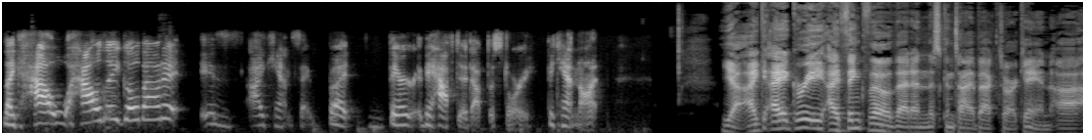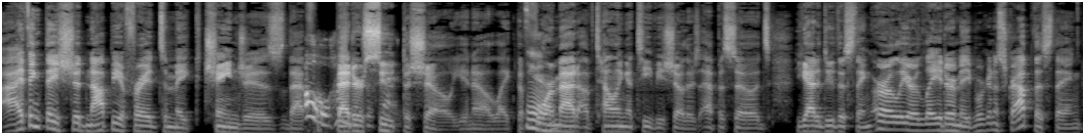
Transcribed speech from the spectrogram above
like how how they go about it is i can't say but they're they have to adapt the story. They can't not Yeah, I, I agree. I think though that, and this can tie back to Arcane. Uh, I think they should not be afraid to make changes that Oh, better suit the show. You know, like the Yeah. format of telling a TV show. There's episodes. You got to do this thing earlier, later. Maybe we're gonna scrap this thing.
